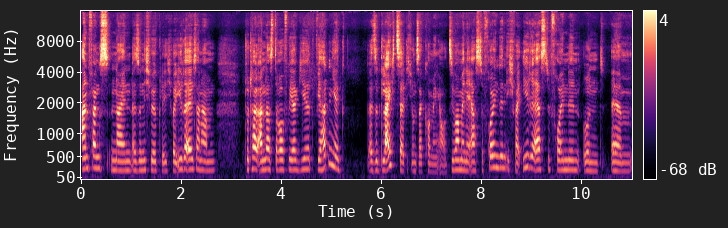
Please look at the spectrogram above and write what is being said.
Anfangs nein, also nicht wirklich, weil ihre Eltern haben total anders darauf reagiert. Wir hatten ja also gleichzeitig unser Coming Out. Sie war meine erste Freundin, ich war ihre erste Freundin und ähm,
